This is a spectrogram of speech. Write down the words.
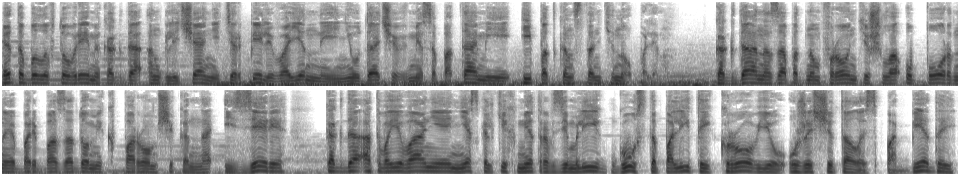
Это было в то время, когда англичане терпели военные неудачи в Месопотамии и под Константинополем. Когда на Западном фронте шла упорная борьба за домик паромщика на Изере – когда отвоевание нескольких метров земли, густо политой кровью, уже считалось победой,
